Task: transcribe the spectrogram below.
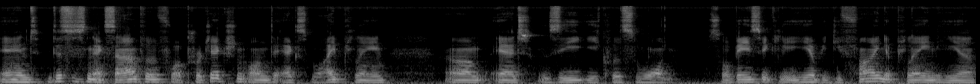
And this is an example for projection on the xy plane um, at z equals 1. So basically here we define a plane here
